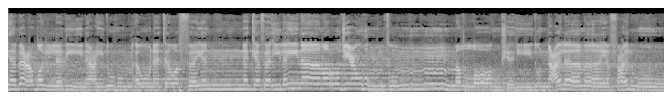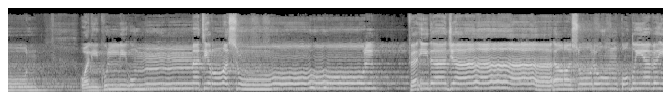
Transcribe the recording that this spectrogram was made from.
نرينك بعض الذي نعدهم أو نتوفينك فإلينا مرجعهم ثم الله شهيد على ما يفعلون ولكل أمة رسول فإذا جاء رسولهم قضي بينهم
